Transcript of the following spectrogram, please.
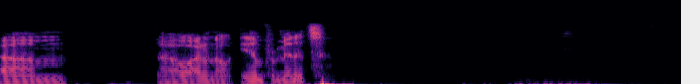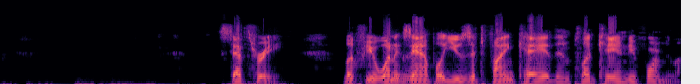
Um, oh, I don't know, M for minutes? Step 3. Look for your one example, use it to find K, then plug K into your formula.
